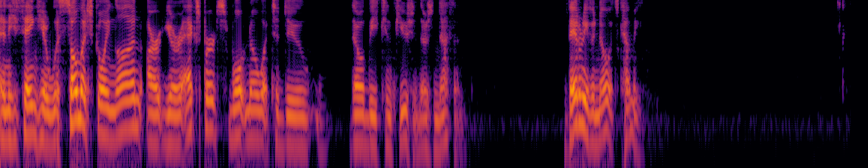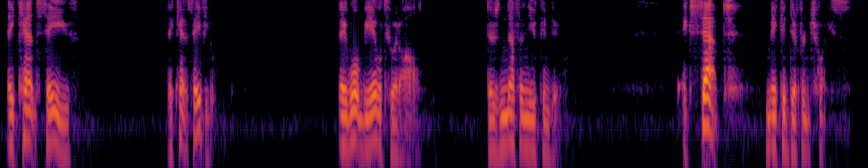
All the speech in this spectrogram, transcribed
And he's saying here, with so much going on, our, your experts won't know what to do. There will be confusion. There's nothing. They don't even know it's coming. They can't save. They can't save you. They won't be able to at all. There's nothing you can do except make a different choice.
